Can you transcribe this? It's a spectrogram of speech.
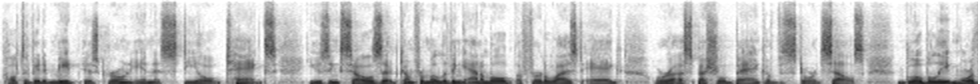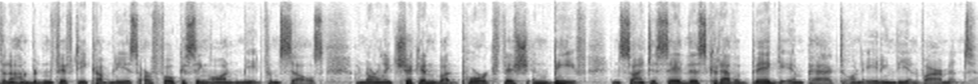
Cultivated meat is grown in steel tanks, using cells that come from a living animal, a fertilized egg, or a special bank of stored cells. Globally, more than 150 companies are focusing on meat from cells, not only chicken, but pork, fish, and beef. And scientists say this could have a big impact on aiding the environment.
